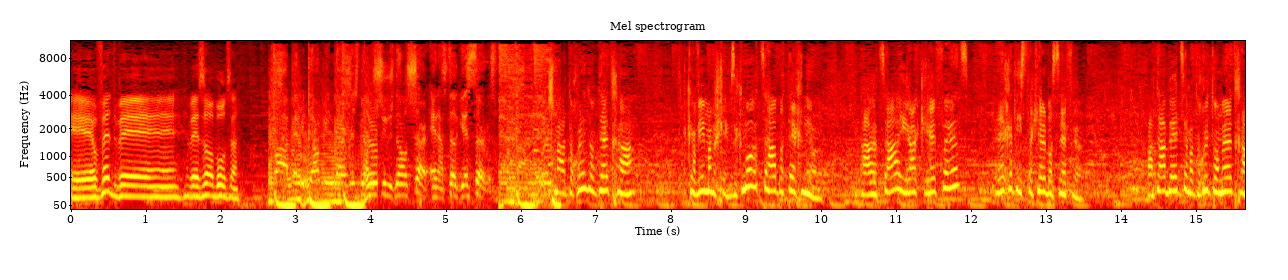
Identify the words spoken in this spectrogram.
אה, עובד ב... באזור הבורסה. Bar, baby, don't be nervous. No shoes, no shirt, and I still get service. שמע, התוכנית נותנת לך קווים מנחים. זה כמו הרצאה בטכניון. ההרצאה היא רק רפרנס, ללכת להסתכל בספר. אתה בעצם, התוכנית אומרת לך,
